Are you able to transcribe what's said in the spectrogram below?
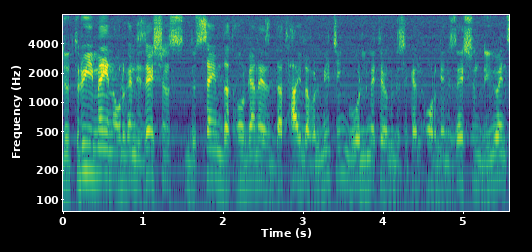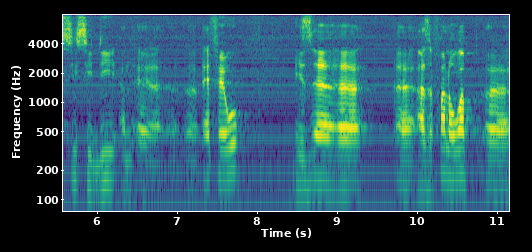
the three main organizations, the same that organized that high-level meeting, World Meteorological Organization, the UNCCD, and uh, uh, FAO, is uh, as a follow-up uh,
